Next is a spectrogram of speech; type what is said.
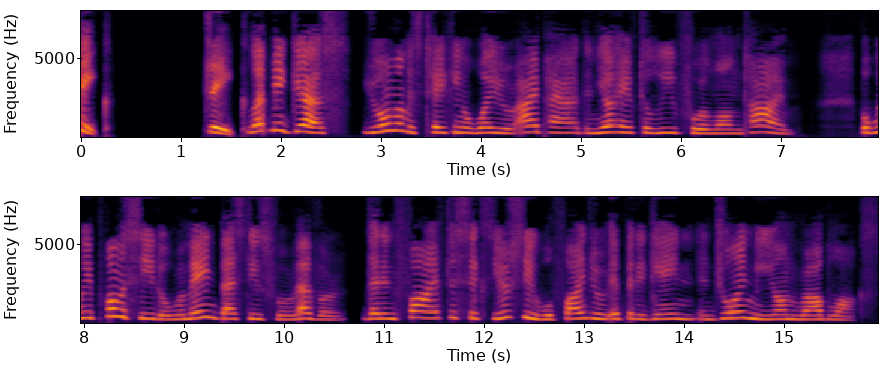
Jake. Jake, let me guess. Your mom is taking away your iPad and you have to leave for a long time. But we promise you to remain besties forever. Then in five to six years you will find your iPad again and join me on Roblox.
